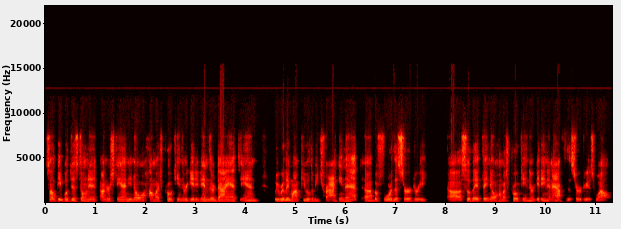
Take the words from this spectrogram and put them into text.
some people just don't understand, you know, how much protein they're getting in their diet, and we really want people to be tracking that uh, before the surgery, uh, so that they know how much protein they're getting in after the surgery as well.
